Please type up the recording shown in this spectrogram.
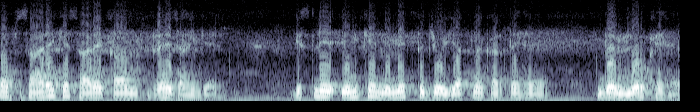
तब सारे के सारे काम रह जाएँगे। इसलिए इनके निमित्त जो यत्न करते हैं, वे मूर्ख हैं।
